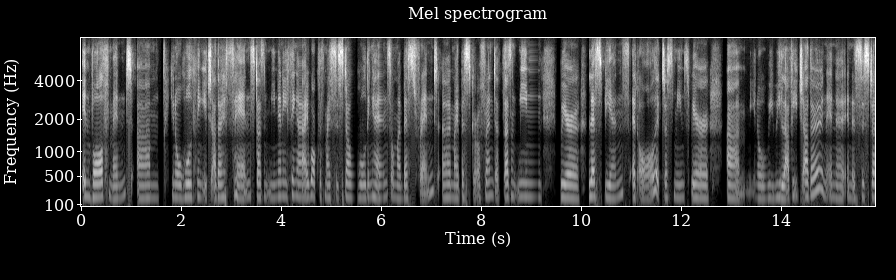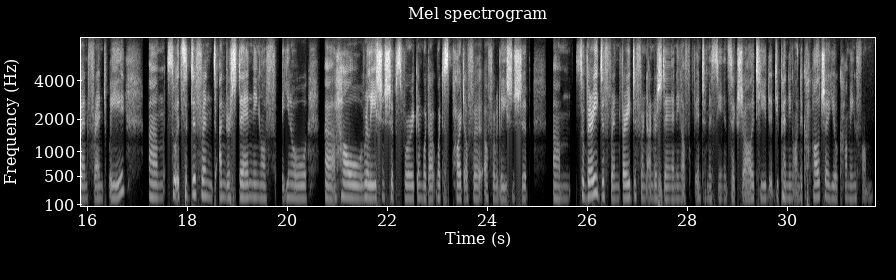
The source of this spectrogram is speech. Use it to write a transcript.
involvement um, you know holding each other's hands doesn't mean anything. I walk with my sister holding hands or my best friend uh, my best girlfriend. That doesn't mean we're lesbians at all. It just means we're um, you know we, we love each other in, in, a, in a sister and friend way um, so it's a different understanding of you know uh, how relationships work and what are, what is part of a, of a relationship um, so very different, very different understanding of, of, intimacy and sexuality depending on the culture you're coming from.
